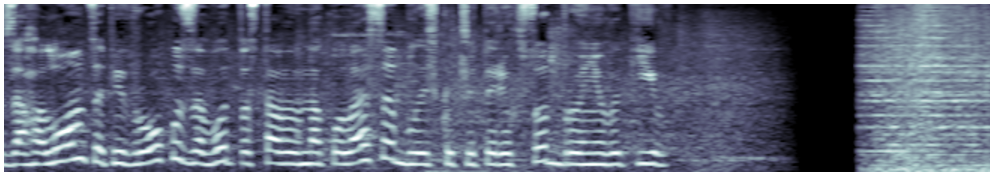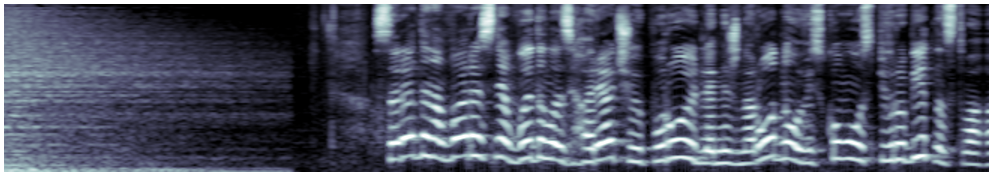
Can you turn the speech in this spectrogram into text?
Загалом за півроку завод поставив на колеса близько 400 броньовиків. Середина вересня видалась гарячою порою для міжнародного військового співробітництва.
